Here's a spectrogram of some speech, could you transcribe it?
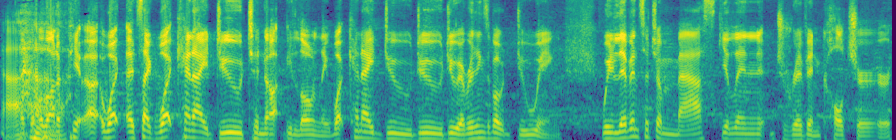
Like a lot of people, uh, what it's like. What can I do to not be lonely? What can I do? Do do? Everything's about doing. We live in such a masculine-driven culture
